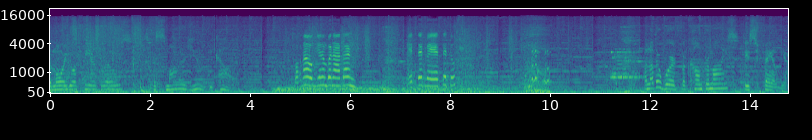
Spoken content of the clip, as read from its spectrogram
The more your fear grows, the smaller you become. Bak na, huwag yun ang banatan. Estet, may estet, oh. Another word for compromise is failure.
